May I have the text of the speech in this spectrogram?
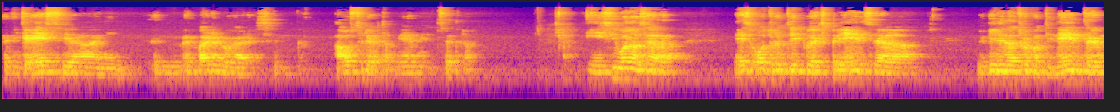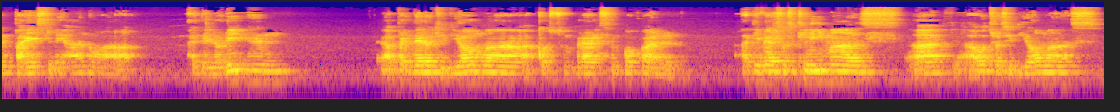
en Grecia, en, en, varios lugares, en Austria también, etc. Y sí, bueno, o sea, es otro tipo de experiencia, vivir en otro continente, en un país lejano a, al del origen, aprender otro idioma, acostumbrarse un poco al, a diversos climas, a, otros idiomas.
